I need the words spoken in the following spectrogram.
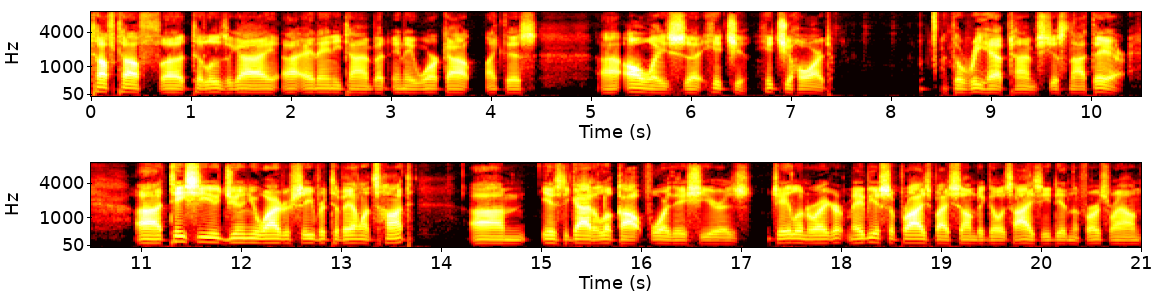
Tough, tough uh, to lose a guy uh, at any time, but in a workout like this, uh, always uh, hit you, hit you hard. The rehab time's just not there. TCU junior wide receiver Te'Vailance Hunt um, is the guy to look out for this year. As Jalen Reagor, maybe a surprise by some to go as high as he did in the first round,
